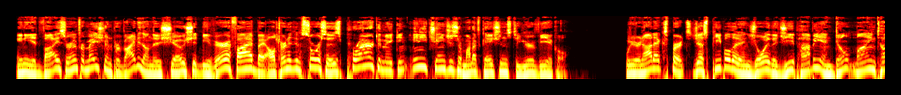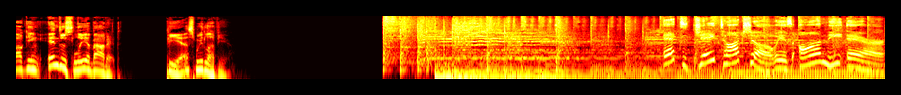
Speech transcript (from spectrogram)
Any advice or information provided on this show should be verified by alternative sources prior to making any changes or modifications to your vehicle. We are not experts, just people that enjoy the Jeep hobby and don't mind talking endlessly about it. P.S. We love you. XJ Talk Show is on the air.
